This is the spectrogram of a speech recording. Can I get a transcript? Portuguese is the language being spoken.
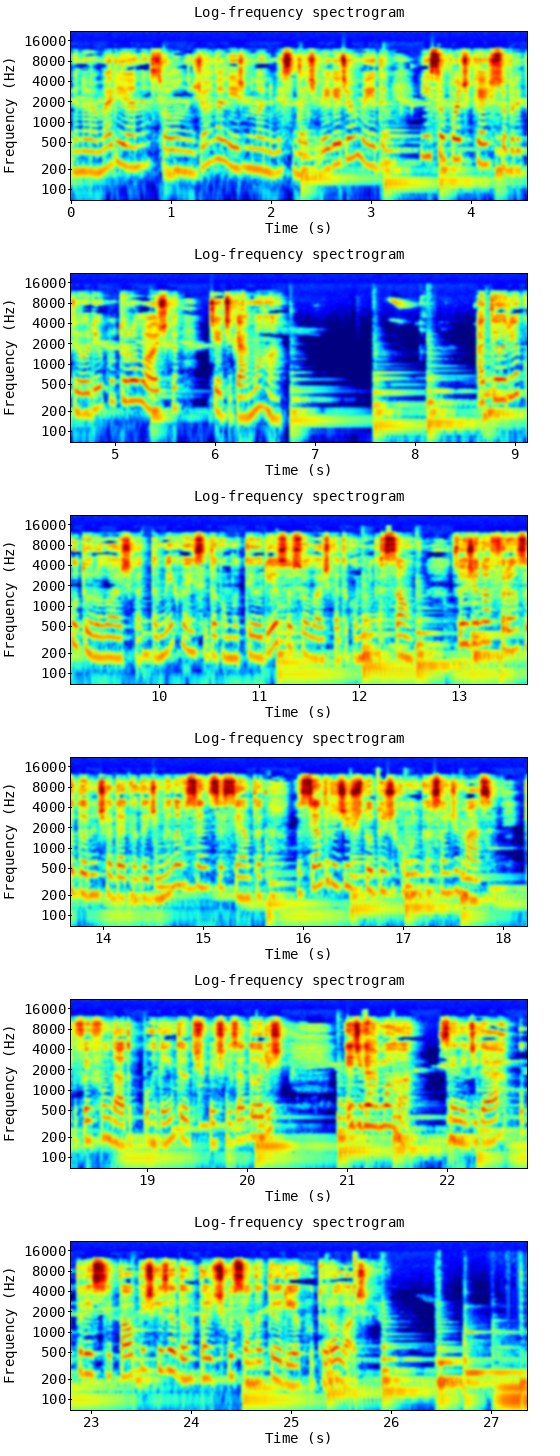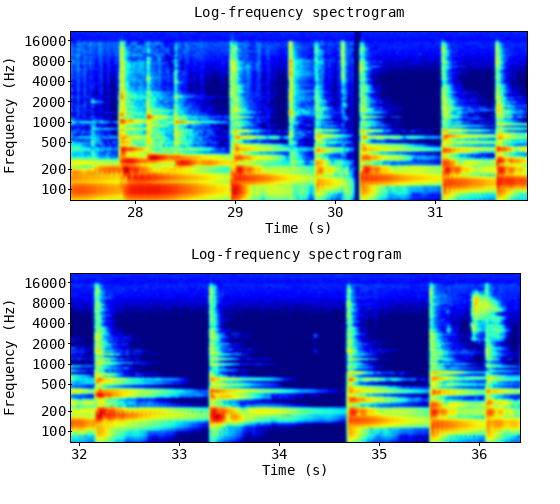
Meu nome é Mariana, sou aluna de jornalismo na Universidade Veiga de Almeida e esse é o podcast sobre a teoria culturológica de Edgar Morin. A teoria culturológica, também conhecida como teoria sociológica da comunicação, surgiu na França durante a década de 1960 no Centro de Estudos de Comunicação de Massa, que foi fundado por, dentre outros pesquisadores, Edgar Morin, sendo Edgar o principal pesquisador para a discussão da teoria culturológica.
